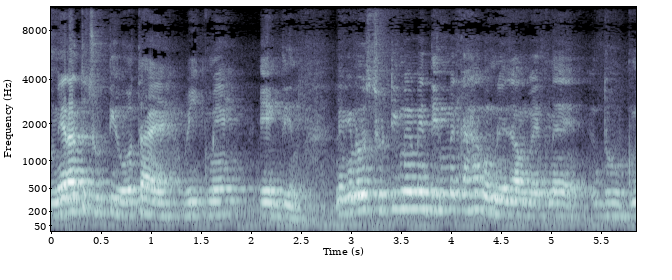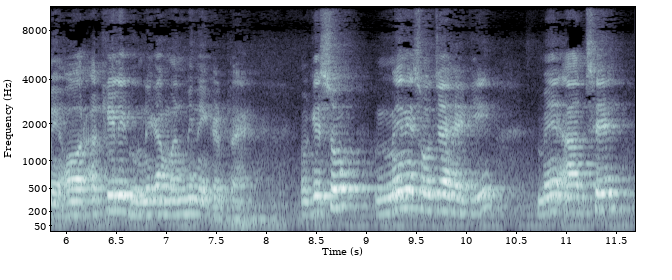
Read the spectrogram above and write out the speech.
मेरा तो छुट्टी होता है वीक में एक दिन। लेकिन उस छुट्टी में मैं दिन में कहाँ घूमने जाऊँगा इतने धूप में? और अकेले घूमने का मन भी नहीं करता है। ओके सो मैंने सोचा है कि मैं आज से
